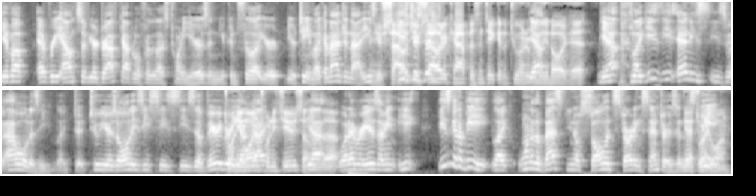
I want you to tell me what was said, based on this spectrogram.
give up every ounce of your draft capital for the next twenty years, and you can fill out your your team. Like imagine that he's Your, sal- he's your been- salary cap isn't taking a two hundred Yeah. million dollar hit. yeah, like he's he, and he's he's how old is he? Like t- two years old. He's he's he's, he's a very very young guy. 22, something yeah, like that. whatever he is. I mean, he he's gonna be like one of the best, you know, solid starting centers in Yeah, this 21. league.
